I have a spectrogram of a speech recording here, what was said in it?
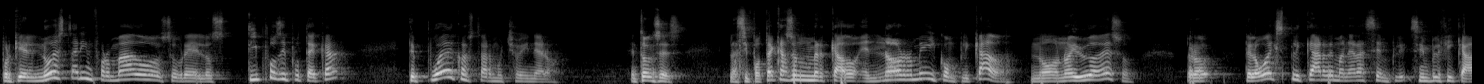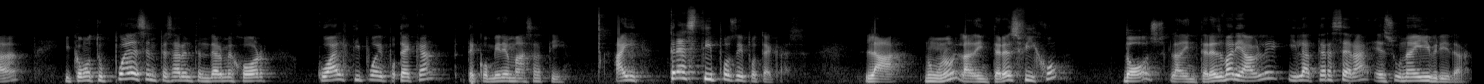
Porque el no estar informado sobre los tipos de hipoteca te puede costar mucho dinero. Entonces, las hipotecas son un mercado enorme y complicado, no, no hay duda de eso, pero te lo voy a explicar de manera simplificada y cómo tú puedes empezar a entender mejor cuál tipo de hipoteca te conviene más a ti. Hay tres tipos de hipotecas. La, uno, la de interés fijo, dos, la de interés variable y la tercera es una híbrida.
